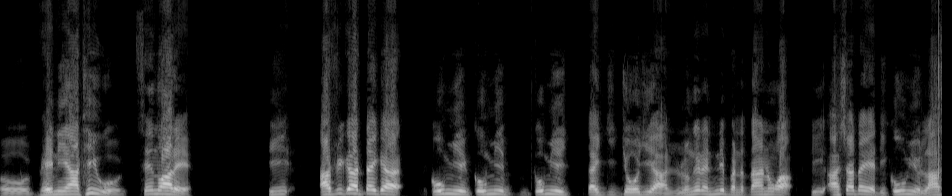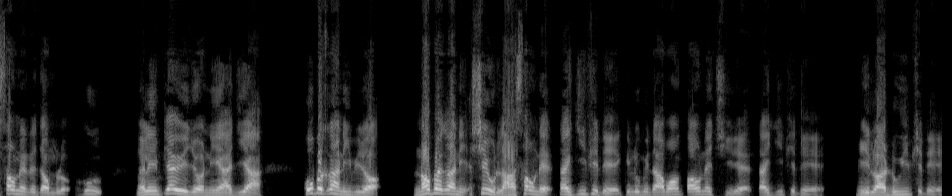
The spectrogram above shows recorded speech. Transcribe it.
ဟိုဘယ်နေရာထိကိုဆင်းသွားတယ်ဒီအာဖရိကတိုက်ကကုန်းမြေကုန်းမြေကုန်းမြေတိုက်ကြီးကြောကြီးဟာလွန်ခဲ့တဲ့နှစ်ဘဏ္ဍတန်းတော့ကဒီအာရှတိုက်ရဲ့ဒီကုန်းမြေလာဆောက်နေတဲ့ကြောင့်မလို့အခုငလင်ပြည့်ရွေ့ကျော်နေရာကြီးကဟိုဘက်ကနေပြီးတော့နောက်ဘက်ကနေအရှိကိုလာဆောက်တဲ့တိုက်ကြီးဖြစ်တယ်ကီလိုမီတာပေါင်းတောင်းနဲ့ချီတဲ့တိုက်ကြီးဖြစ်တယ်မြေလွာဒူးကြီးဖြစ်တယ်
